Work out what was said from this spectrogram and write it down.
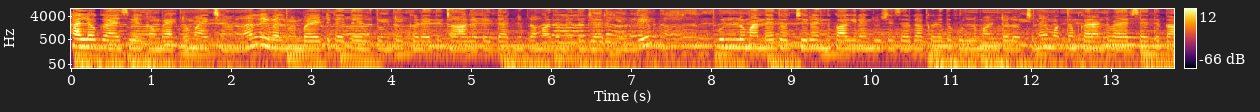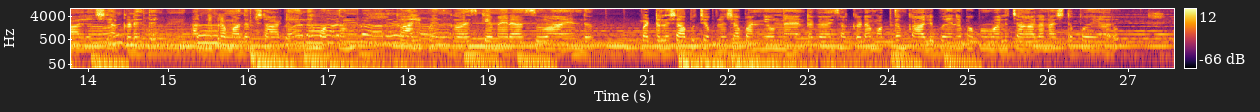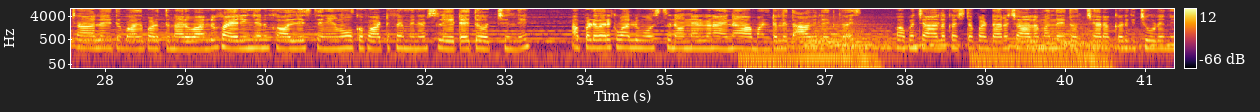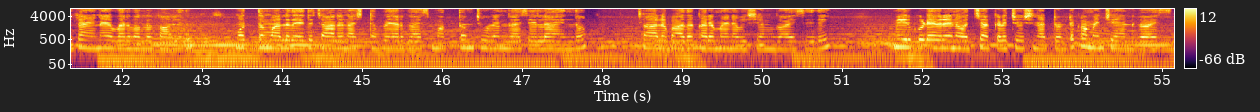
Hello guys welcome back to my channel ఇవాళ మేము బయటకు అయితే వెళ్తుంటే ఇక్కడైతే చాలా పెద్ద అగ్ని ప్రమాదం అయితే జరిగింది. ఫుల్ మంది అయితే వచ్చారు. ఎందుకు ఆగిరని చూసేసరికి అక్కడైతే ఫుల్ మంటలు వచ్చినాయి. మొత్తం కరెంట్ వైర్స్ అయితే కాలేసి అక్కడైతే అగ్ని ప్రమాదం స్టార్ట్ అయింది. మొత్తం కాలిపోయింది గాయస్ కెమెరాస్ అండ్ బట్టల షాపు చెప్పుల షాప్ అన్నీ ఉన్నాయంట గాయస్ అక్కడ మొత్తం కాలిపోయినాయి. పాపం వాళ్ళు చాలా నష్టపోయారు. చాలా అయితే బాధపడుతున్నారు వాళ్ళు. ఫైర్ ఇంజన్ కాల్ చేస్తేనేమో ఒక ఫార్టీ ఫైవ్ మినిట్స్ లేట్ అయితే వచ్చింది. అప్పటి వరకు వాళ్ళు వస్తూనే ఉన్నారు కానీ ఆయన ఆ మంటలు అయితే ఆగలేదు గాయస్ పాపం చాలా కష్టపడ్డారు. చాలా మంది అయితే వచ్చారు అక్కడికి చూడడానికి అయినా ఎవరి వల్ల కాలేదు. మొత్తం వాళ్ళదైతే చాలా నష్టపోయారు గాయస్ మొత్తం చూడండి గాయస్ ఎలా అయిందో. చాలా బాధాకరమైన విషయం గాయస్ ఇది. మీరు కూడా ఎవరైనా వచ్చి అక్కడ చూసినట్టుంటే కామెంట్ చేయండి గాయస్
